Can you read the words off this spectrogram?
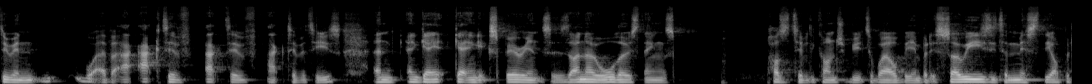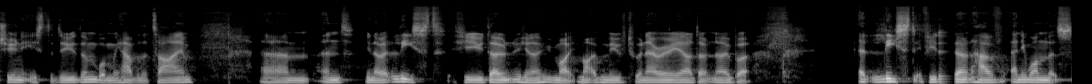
doing whatever active active activities and and get, getting experiences. I know all those things positively contribute to well-being but it's so easy to miss the opportunities to do them when we have the time um, and you know at least if you don't you know you might might have moved to an area i don't know but at least if you don't have anyone that's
